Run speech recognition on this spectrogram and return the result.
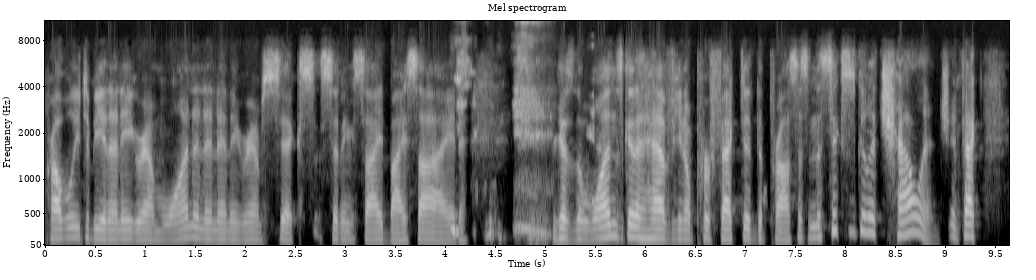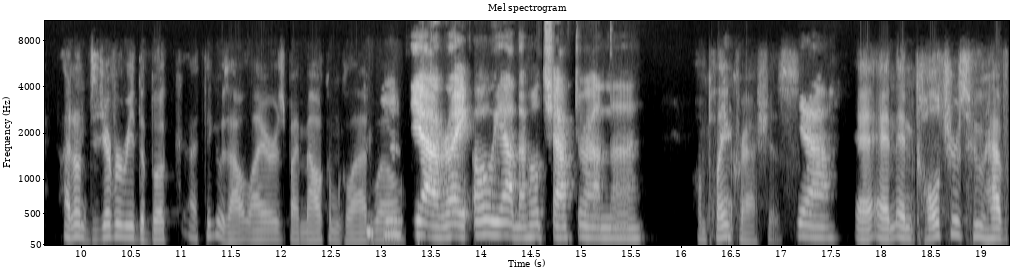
probably to be an Enneagram 1 and an Enneagram 6 sitting side by side because the one's going to have, you know, perfected the process and the 6 is going to challenge. In fact, I don't did you ever read the book? I think it was Outliers by Malcolm Mhm. Gladwell Yeah, right. Oh, yeah, the whole chapter on the on plane crashes. yeah, And and cultures who have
